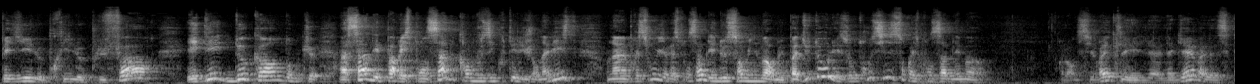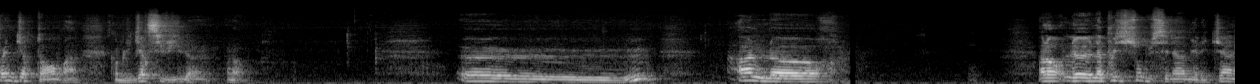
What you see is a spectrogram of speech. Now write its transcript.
payer le prix le plus fort et des deux camps. Donc Assad n'est pas responsable. Quand vous écoutez les journalistes, on a l'impression qu'il est responsable des 200 000 morts, mais pas du tout. Les autres aussi sont responsables des morts. Alors c'est vrai que la, la guerre, c'est pas une guerre tendre, hein, comme les guerres civiles. euh. Euh, alors, la position du Sénat américain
